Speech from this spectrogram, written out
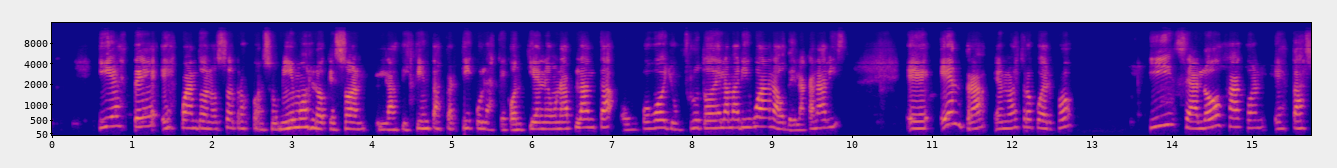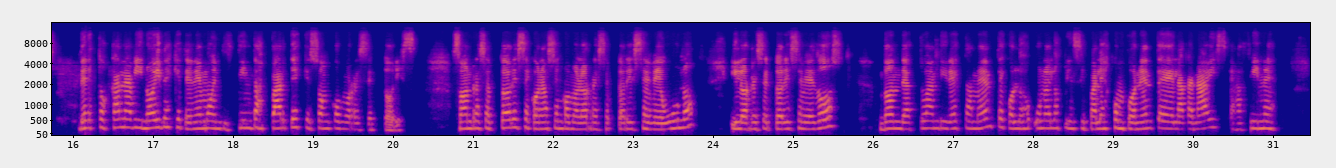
y este es cuando nosotros consumimos lo que son las distintas partículas que contiene una planta o un cogollo, un fruto de la marihuana o de la cannabis, eh, entra en nuestro cuerpo y se aloja con estas, de estos cannabinoides que tenemos en distintas partes que son como receptores. Son receptores, se conocen como los receptores CB1 y los receptores CB2, donde actúan directamente con los, uno de los principales componentes de la cannabis a fines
